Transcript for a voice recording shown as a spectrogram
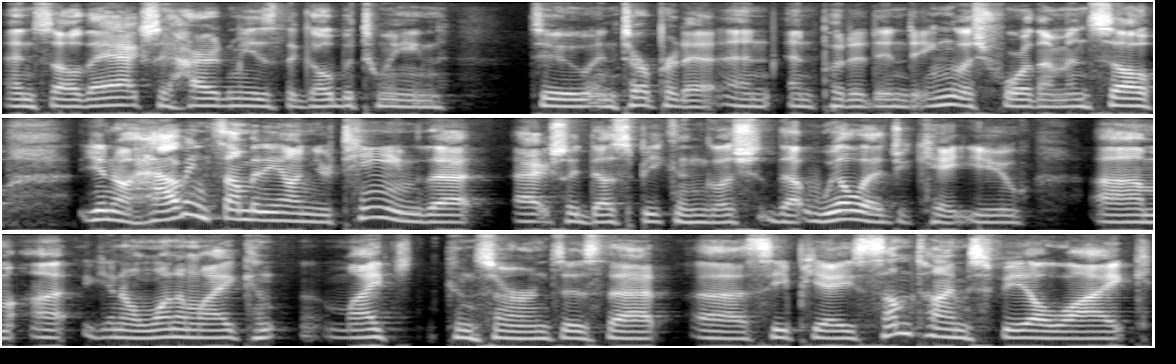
and so they actually hired me as the go-between to interpret it and, and put it into english for them and so you know having somebody on your team that actually does speak english that will educate you um, uh, you know one of my con- my concerns is that uh, cpas sometimes feel like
